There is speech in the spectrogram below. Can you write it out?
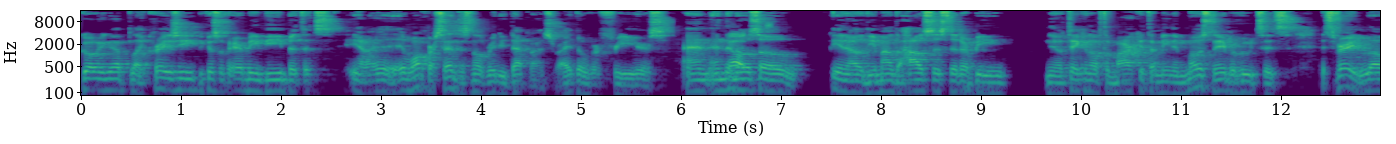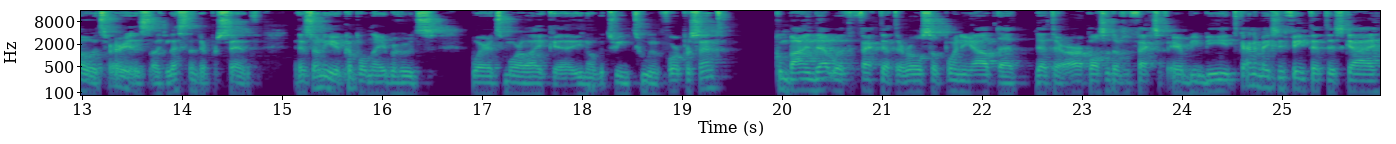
going up like crazy because of Airbnb, but it's, you know, one percent is not really that much, right? Over three years. And and then no, also, you know, the amount of houses that are being you know taken off the market. I mean, in most neighborhoods, it's it's very low. It's very it's like less than a percent. There's only a couple neighborhoods where it's more like uh, you know between two and four percent combine that with the fact that they're also pointing out that that there are positive effects of Airbnb, it kind of makes me think that this guy,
